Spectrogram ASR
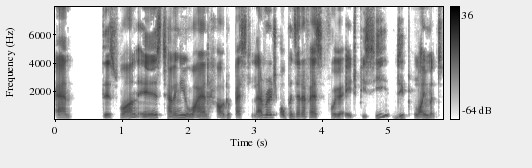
And this one is telling you why and how to best leverage OpenZFS for your HPC deployment.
